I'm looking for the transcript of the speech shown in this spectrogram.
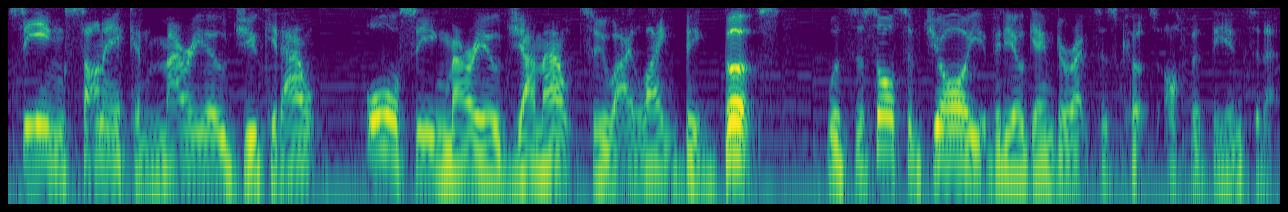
Seeing Sonic and Mario duke it out, or seeing Mario jam out to I Like Big Butts, was the sort of joy video game director's cuts offered the internet.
